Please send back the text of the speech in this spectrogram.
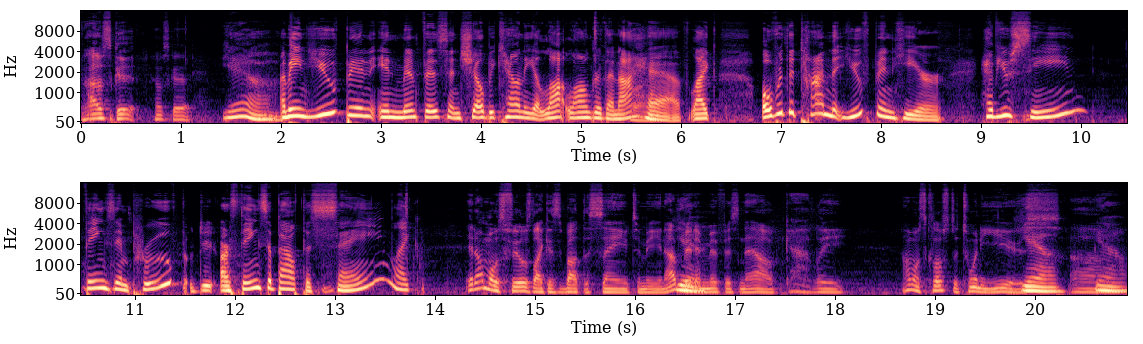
That was good. That was good. Yeah. I mean, you've been in Memphis and Shelby County a lot longer than I Right. have. Like, over the time that you've been here, have you seen things improve? Do, are things about the same? Like, It almost feels like it's about the same to me. And I've Yeah. been in Memphis now, golly, almost close to 20 years. yeah, Um, yeah,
